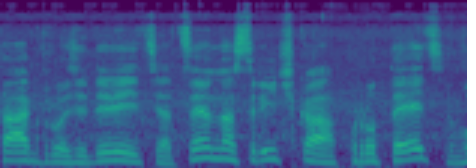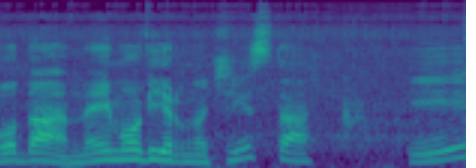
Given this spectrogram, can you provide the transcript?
Так, друзі, дивіться, це в нас річка Прутець, вода неймовірно чиста і.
